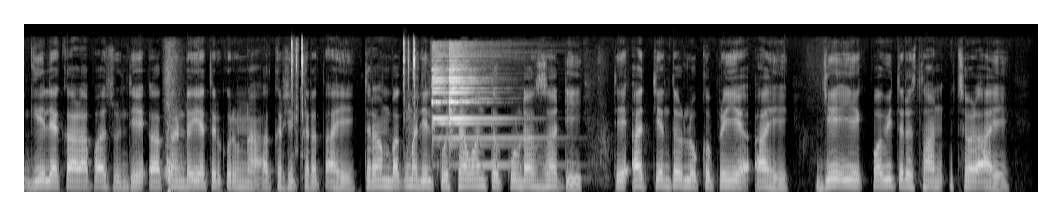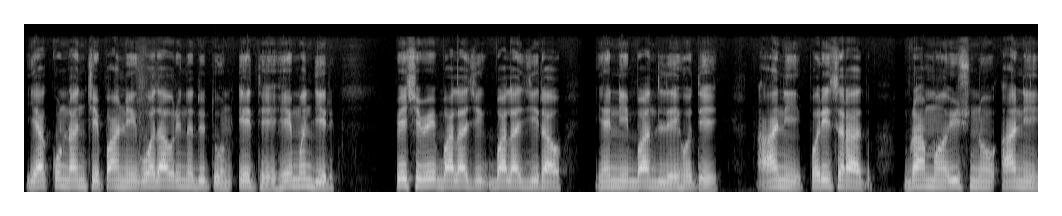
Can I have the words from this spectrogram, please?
गेल्या काळापासून ते अखंड यात्रेकरूंना आकर्षित करत आहे. त्र्यंबकमधील कुशावंत कुंडांसाठी ते अत्यंत लोकप्रिय आहे जे एक पवित्र स्थान स्थळ आहे. या कुंडांचे पाणी गोदावरी नदीतून येते हे मंदिर पेशवे बालाजी बालाजीराव यांनी बांधले होते आणि परिसरात ब्राह्म विष्णू आणि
